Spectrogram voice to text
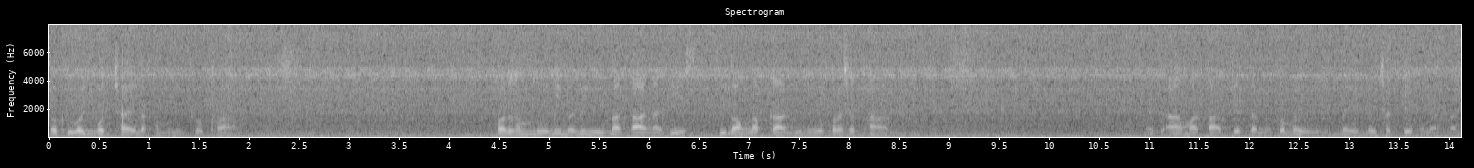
ก็คือว่างดใช้รัฐธรรมนูญชั่วคราวพอรัฐธรรมนูญนี่มันไม่มีมาตราไหนที่ที่รองรับการมีนายกพระราชทานจะอ้างมาตราเจ็ดแต่มันก็ไม่ไม่ไม่ชัดเจนขนาดนั้น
